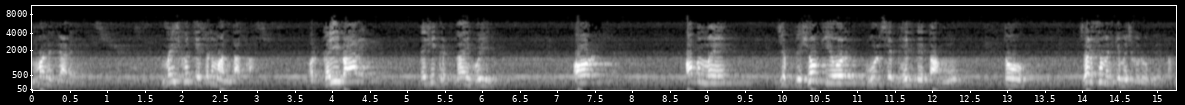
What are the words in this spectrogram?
मन जड़ है मैं इसको चेतन मानता था। और कई बार ऐसी घटनाएँ हुई। और अब मैं जब विषयों की ओर भूल से भेज देता हूँ तो जड़ समझ के मैं इसको रोक लेता हूँ।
